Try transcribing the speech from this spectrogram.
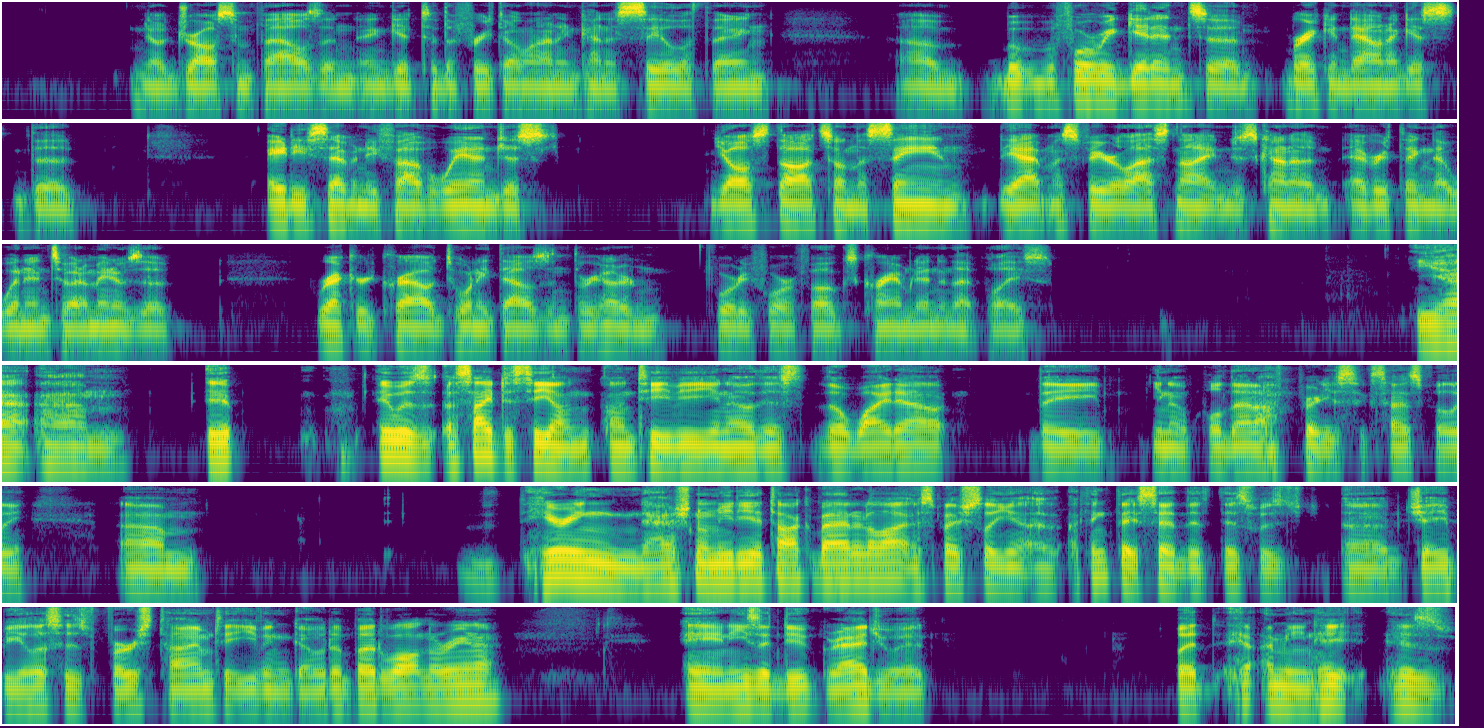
you know, draw some fouls and, and get to the free throw line and kind of seal the thing. Um, but before we get into breaking down, I guess the 80 75 win, just y'all's thoughts on the scene, the atmosphere last night, and just kind of everything that went into it. I mean, it was a record crowd 20,344 folks crammed into that place. Yeah, um, it it was a sight to see on on TV. You know, this the whiteout. They you know pulled that off pretty successfully. Um, hearing national media talk about it a lot, especially uh, I think they said that this was uh, Jay Bilas's first time to even go to Bud Walton Arena, and he's a Duke graduate. But I mean, he, his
